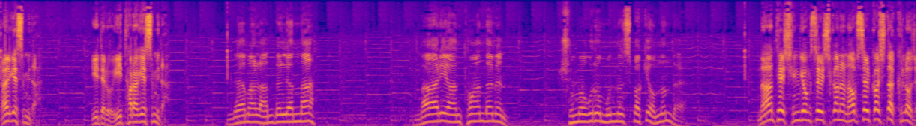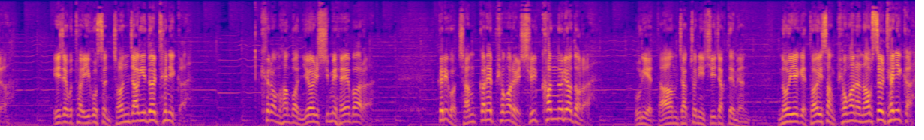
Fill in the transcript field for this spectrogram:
알겠습니다. 이대로 이탈하겠습니다. 내 말 안 들렸나? 말이 안 통한다면 주먹으로 묻는 수밖에 없는데. 나한테 신경 쓸 시간은 없을 것이다, 클로저. 이제부터 이곳은 전장이 될 테니까. 그럼 한번 열심히 해봐라. 그리고 잠깐의 평화를 실컷 누려둬라. 우리의 다음 작전이 시작되면 너희에게 더 이상 평화는 없을 테니까.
